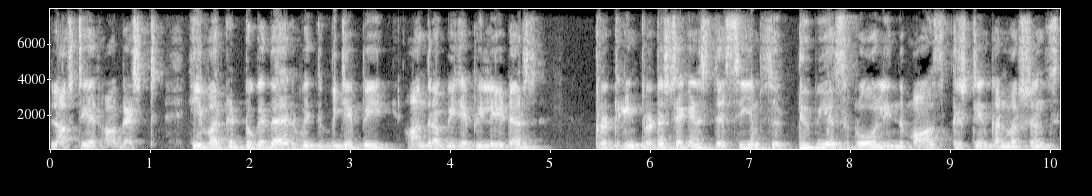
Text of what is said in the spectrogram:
last year August. He worked together with BJP, Andhra BJP leaders in protest against the CM's dubious role in the mass Christian conversions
